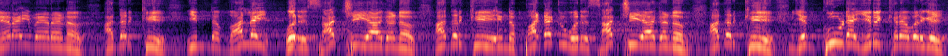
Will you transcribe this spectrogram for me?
நிறைவேறணும். அதற்கு இந்த வலை ஒரு சாட்சியாகணும். அதற்கு இந்த படகு ஒரு சாட்சியாகணும். அதற்கு என் கூட இருக்கிறவர்கள்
